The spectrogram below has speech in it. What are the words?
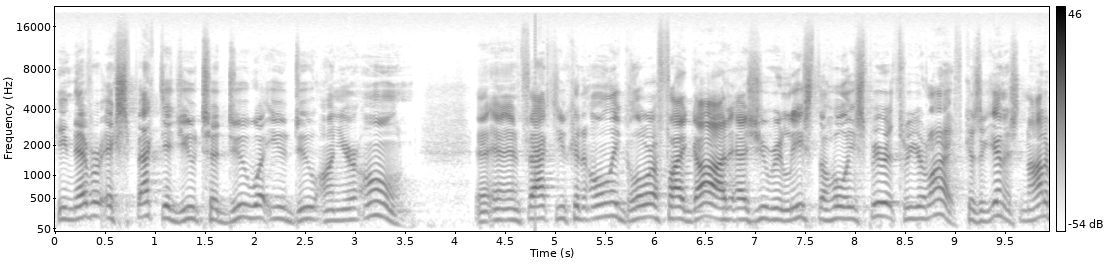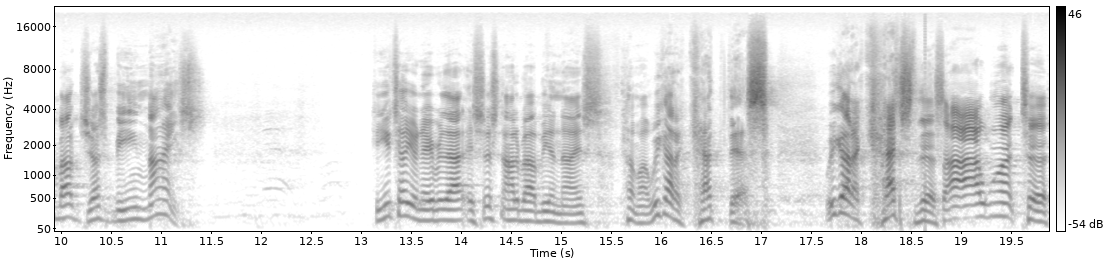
he never expected you to do what you do on your own. In fact, you can only glorify God as you release the Holy Spirit through your life. Because again, it's not about just being nice. Can you tell your neighbor that? It's just not about being nice. Come on, we got to catch this. We got to catch this. I want to.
